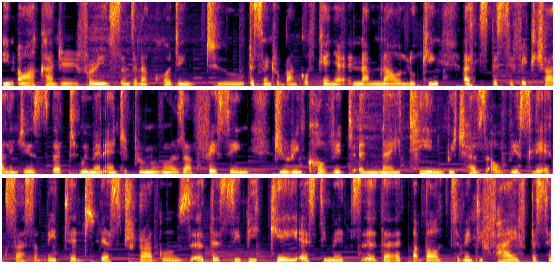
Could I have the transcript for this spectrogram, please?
In our country, for instance, and according to the Central Bank of Kenya, and I'm now looking at specific challenges that women entrepreneurs are facing during COVID 19, which has obviously exacerbated their struggles. Uh, the CBK estimates uh, that about 75%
